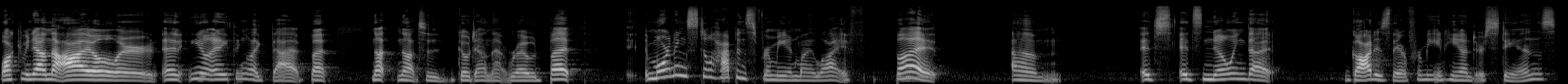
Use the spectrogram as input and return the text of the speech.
walk me down the aisle or and you know anything like that. But not not to go down that road, but mourning still happens for me in my life. But um it's it's knowing that God is there for me and He understands.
